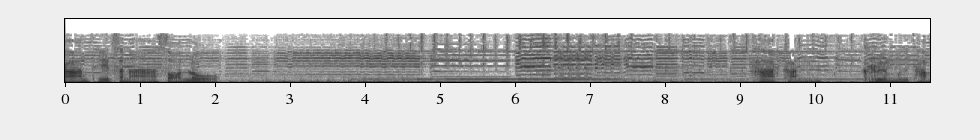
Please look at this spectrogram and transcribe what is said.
การเทศนาสอนโลก ธาตุขัน เครื่องมือธรรม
